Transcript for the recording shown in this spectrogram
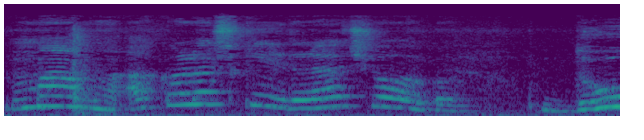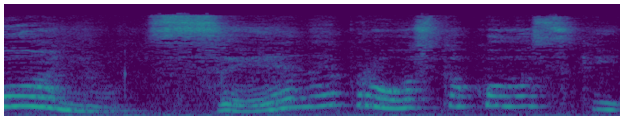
Мамо, а колоски для чого? Доню, це не просто колоски.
